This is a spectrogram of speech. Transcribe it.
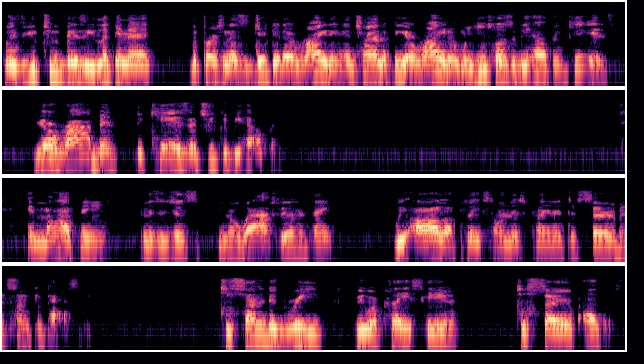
But if you're too busy looking at the person that's gifted at writing and trying to be a writer when you're supposed to be helping kids, you're robbing the kids that you could be helping. In my opinion, and this is just, you know, what I feel and think, we all are placed on this planet to serve in some capacity. To some degree, we were placed here to serve others.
